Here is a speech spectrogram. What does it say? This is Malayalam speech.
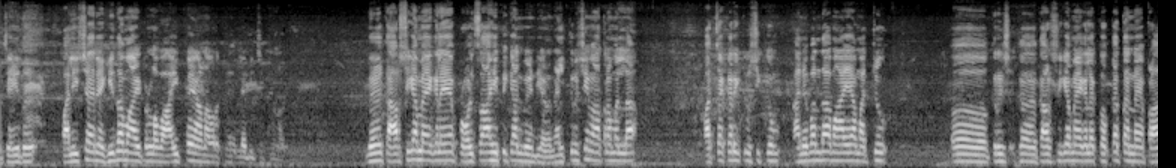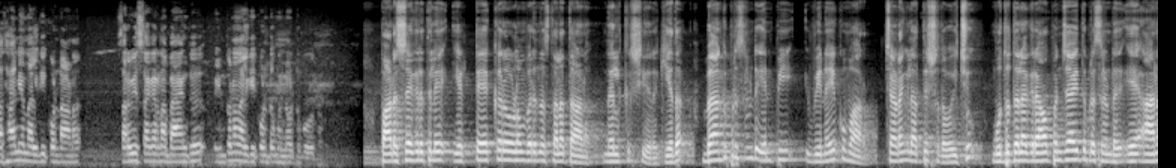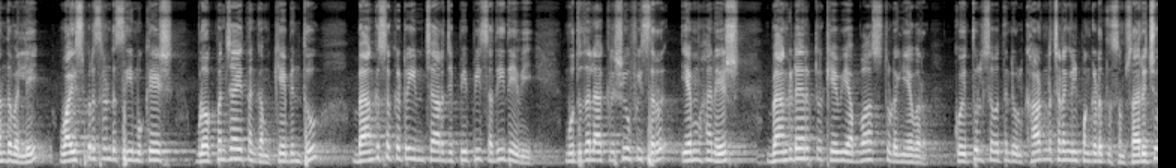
ചെയ്ത് പലിശരഹിതമായിട്ടുള്ള വായ്പയാണ് അവർക്ക് ലഭിച്ചിട്ടുള്ളത്. ഇത് കാർഷിക മേഖലയെ പ്രോത്സാഹിപ്പിക്കാൻ വേണ്ടിയാണ്. നെൽകൃഷി മാത്രമല്ല പച്ചക്കറി കൃഷിക്കും അനുബന്ധമായ മറ്റു കാർഷിക മേഖലക്കൊക്കെ തന്നെ പ്രാധാന്യം നൽകിക്കൊണ്ടാണ് സർവീസ് സഹകരണ ബാങ്ക് പിന്തുണ നൽകിക്കൊണ്ട് മുന്നോട്ട് പോകുന്നത്. പാടശേഖരത്തിലെ എട്ട് ഏക്കറോളം വരുന്ന സ്ഥലത്താണ് നെൽകൃഷി ഇറക്കിയത്. Bank president N P Vinayakumar ചടങ്ങിൽ അധ്യക്ഷത വഹിച്ചു. മുതുതല ഗ്രാമപഞ്ചായത്ത് president A Anandavalli vice president C Mukesh block panchayat അംഗം K Bindu bank secretary in charge P P Sathidevi Muthuthala കൃഷി officer M Hanesh bank director K V Abbas തുടങ്ങിയവർ കൊയ്ത്തുത്സവത്തിന്റെ ഉദ്ഘാടന ചടങ്ങിൽ പങ്കെടുത്ത് സംസാരിച്ചു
